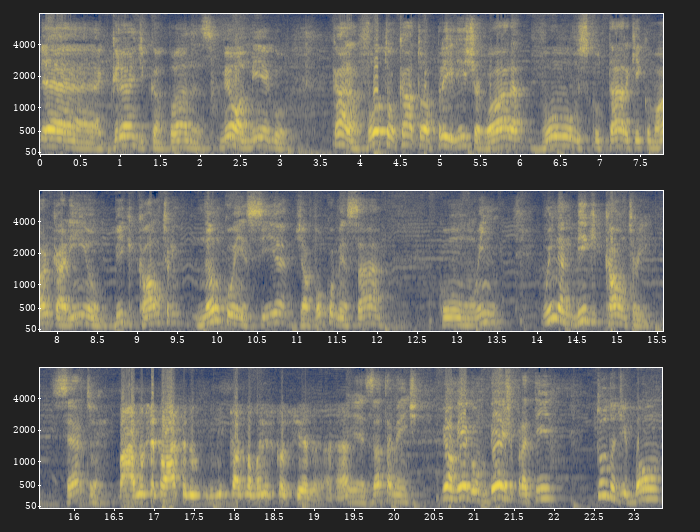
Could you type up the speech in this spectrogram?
É, grande Campanas, meu amigo. Cara, vou tocar a tua playlist agora, vou escutar aqui com o maior carinho Big Country, não conhecia, já vou começar com Win, Win and Big Country, certo? A música clássica do, do Big Country, uma banda escocesa. Uhum. Exatamente. Meu amigo, um beijo para ti, tudo de bom,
